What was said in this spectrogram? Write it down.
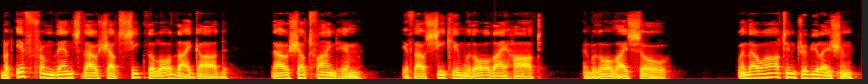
But if from thence thou shalt seek the Lord thy God, thou shalt find him, if thou seek him with all thy heart and with all thy soul. When thou art in tribulation,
